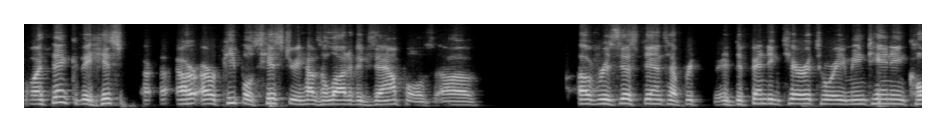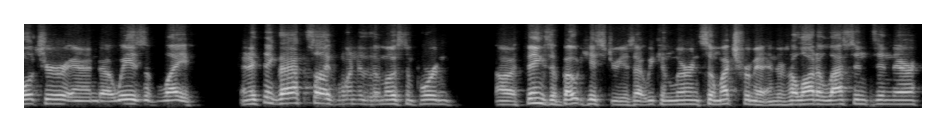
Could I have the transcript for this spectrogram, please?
well i think the his our, our people's history has a lot of examples of of resistance of defending territory maintaining culture and uh, ways of life and i think that's like one of the most important uh, things about history is that we can learn so much from it. And there's a lot of lessons in there.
